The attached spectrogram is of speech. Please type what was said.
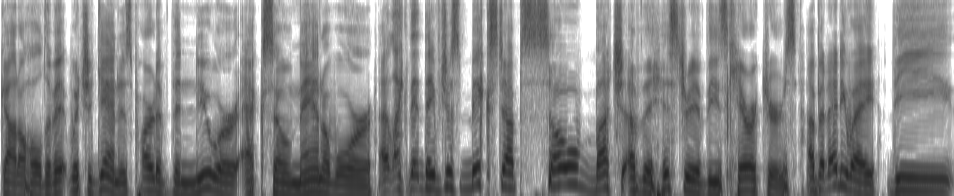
got a hold of it, which again is part of the newer X-O Manowar. Uh, like they- they've just mixed up so much of the history of these characters. Uh, but anyway, the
